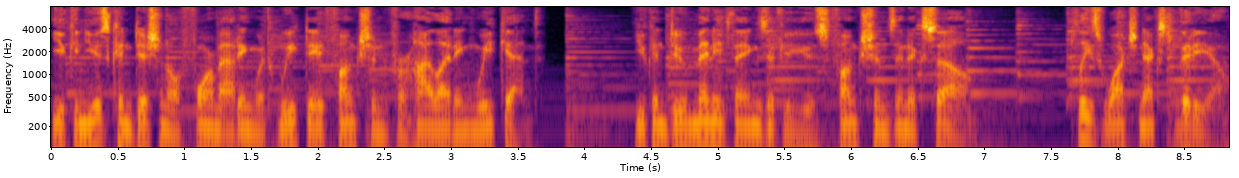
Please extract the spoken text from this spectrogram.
You can use conditional formatting with weekday function for highlighting weekend. You can do many things if you use functions in Excel. Please watch next video.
